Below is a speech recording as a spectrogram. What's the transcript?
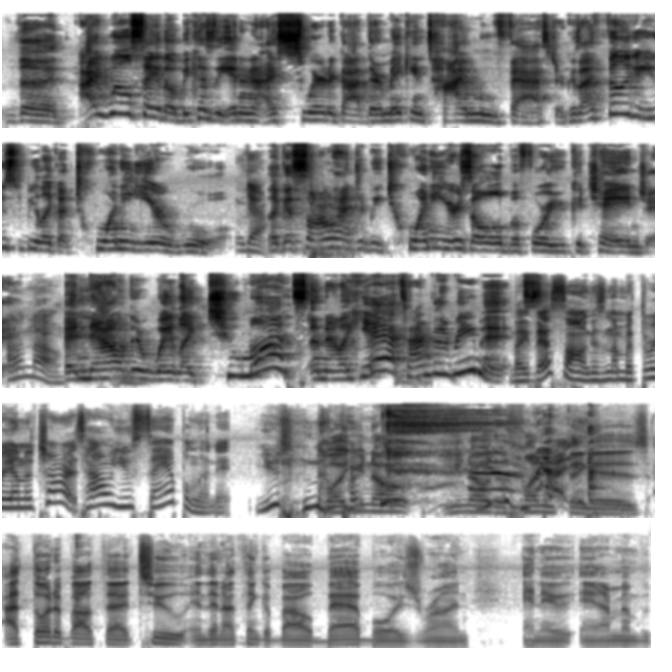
the I will say though because of the internet I swear to God they're making time move faster because I feel like it used to be like a 20 year rule. Yeah. Like a song had to be 20 years old before you could change it. Oh, no. And now they're wait like 2 months and they're like, "Yeah, time for the remix." like that song is number three on the charts. How are you sampling it? You know, well, you know, you know the funny thing is, I thought about that too, and then I think about Bad Boys Run, and they, and I remember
